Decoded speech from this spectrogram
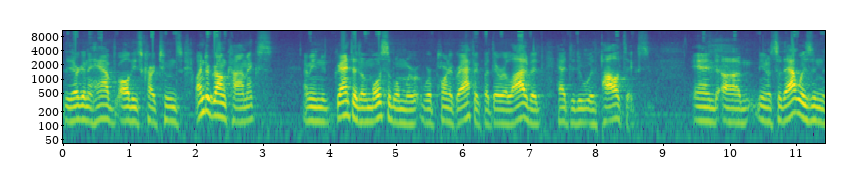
they're going to have all these cartoons, underground comics. I mean, granted, most of them were, were pornographic, but there were a lot of it had to do with politics. And um, you know, so that was in the,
